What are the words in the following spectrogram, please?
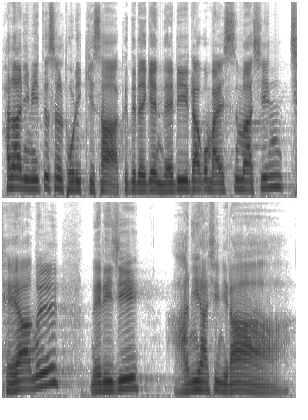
하나님이 뜻을 돌이키사 그들에게 내리라고 말씀하신 재앙을 내리지 아니하시니라.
